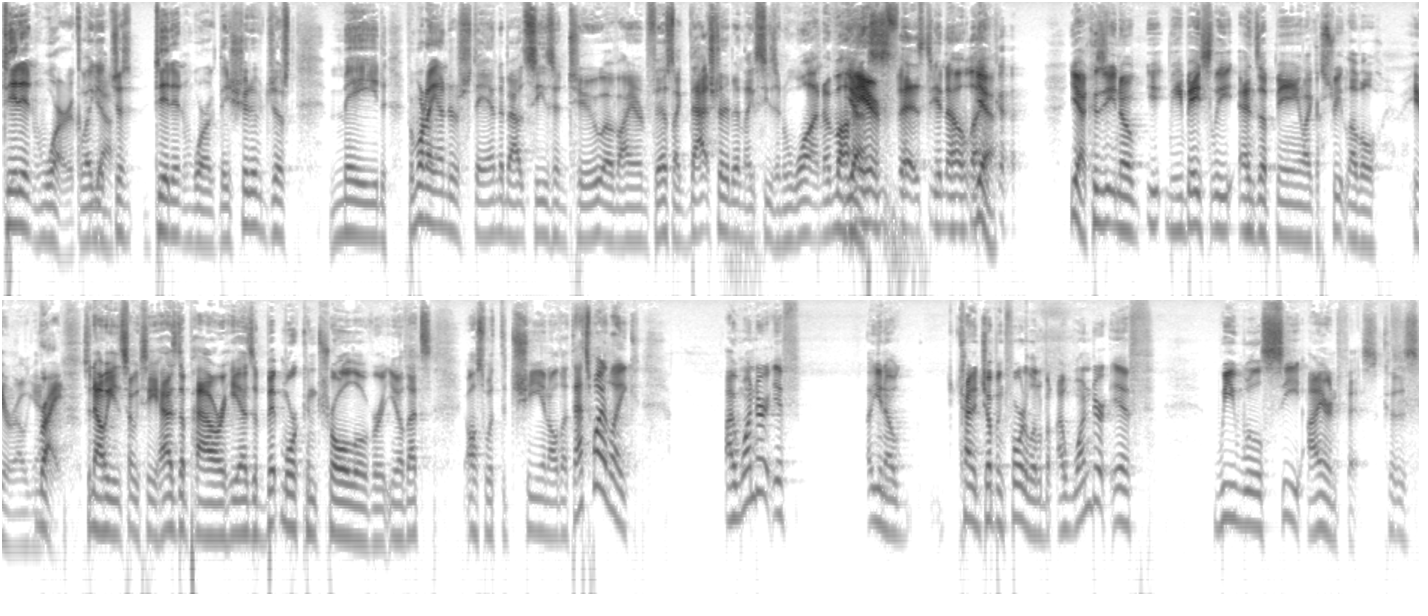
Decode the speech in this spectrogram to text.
didn't work. Like Yeah. it just didn't work. They should have just made, from what I understand about season two of Iron Fist, like that should have been like season one of Iron Fist. You know, like yeah, yeah, because you know he, he basically ends up being like a street level hero. Right. So now he so he has the power. He has a bit more control over it. You know, that's also with the chi and all that. That's why like I wonder if you know, kind of jumping forward a little bit. I wonder if we will see Iron Fist because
